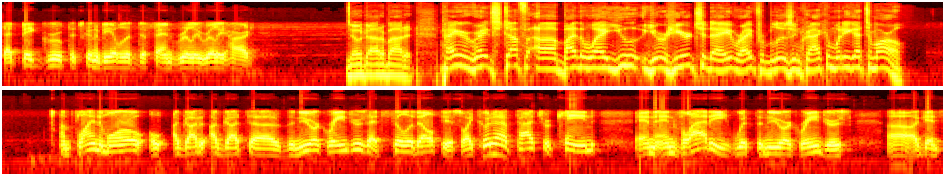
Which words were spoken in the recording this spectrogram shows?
that big group that's going to be able to defend really really hard. No doubt about it. Panger, great stuff. Uh, by the way, you you're here today, right, for Blues and Kraken. What do you got tomorrow? I'm flying tomorrow. Oh, I've got I've got uh, the New York Rangers at Philadelphia, so I could have Patrick Kane and and Vladdy with the New York Rangers uh, against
